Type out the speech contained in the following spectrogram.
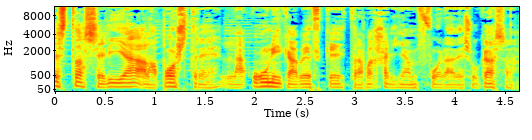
esta sería a la postre la única vez que trabajarían fuera de su casa.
